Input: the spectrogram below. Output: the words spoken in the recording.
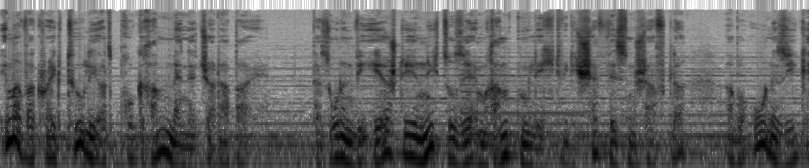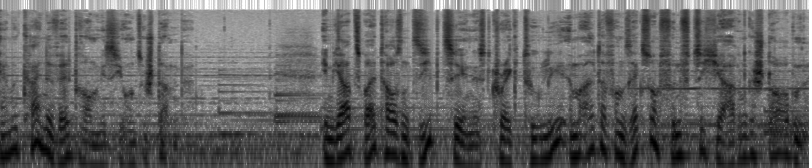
Immer war Craig Tooley als Programmmanager dabei. Personen wie er stehen nicht so sehr im Rampenlicht wie die Chefwissenschaftler, aber ohne sie käme keine Weltraummission zustande. Im Jahr 2017 ist Craig Tooley im Alter von 56 Jahren gestorben.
